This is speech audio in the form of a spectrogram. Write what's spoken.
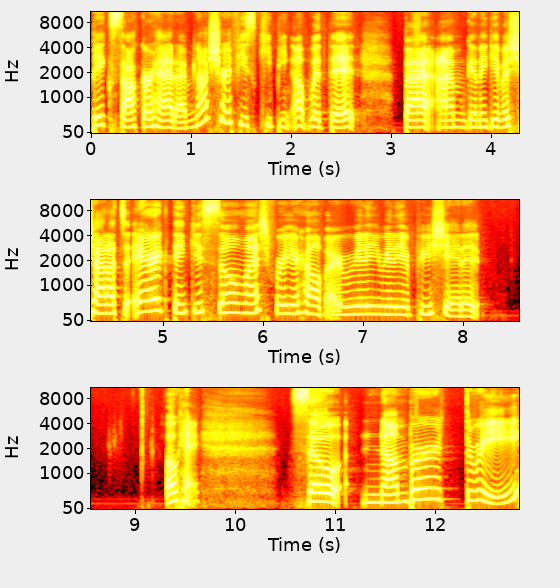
Big Soccer Head. I'm not sure if he's keeping up with it, but I'm going to give a shout out to Eric. Thank you so much for your help. I really, really appreciate it. Okay. So, number three,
